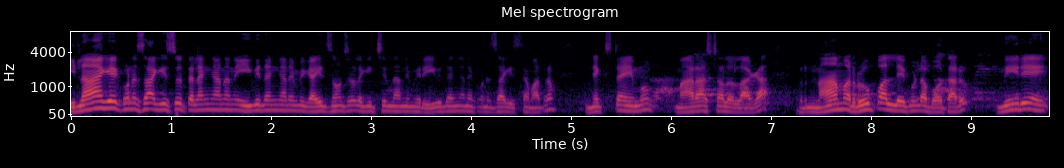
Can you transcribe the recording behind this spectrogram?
ఇలాగే కొనసాగిస్తూ తెలంగాణని ఈ విధంగానే మీకు ఐదు సంవత్సరాలకు ఇచ్చిందాన్ని మీరు ఈ విధంగానే కొనసాగిస్తే మాత్రం నెక్స్ట్ టైము మహారాష్ట్రలో లాగా నామ రూపాలు లేకుండా పోతారు. మీరే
